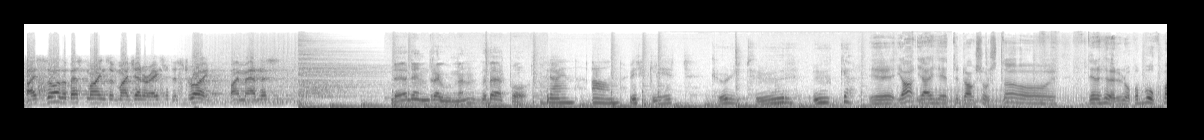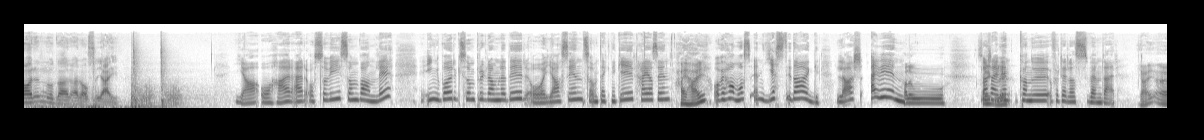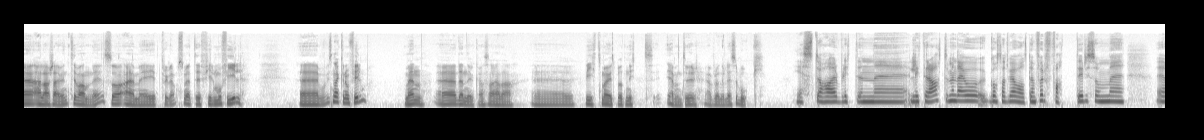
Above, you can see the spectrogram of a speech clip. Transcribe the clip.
I saw the best minds of my generation destroyed by madness. Det er den drømmen vi bærer på. Fra en annen virkelighet. Kulturuke. Eh, Ja, jeg heter Dag Solstad, og dere hører nå på Bokbaren, og der er altså jeg. Ja, og her er også vi som vanlig. Ingeborg som programleder og Yasin som tekniker. Hei, Yasin. Hei, hei. Og vi har med oss en gjest i dag. Lars Eivind. Hallo. Så Lars hyggelig. Eivind, kan du fortelle oss hvem du er? Jeg eh, er Lars Eivind. Til vanlig så er jeg med i et program som heter Filmofil. Eh, hvor vi snakker om film. Men eh, denne uka så har jeg da eh, begitt meg ut på et nytt eventyr. Jeg har prøvd å lese bok. Yes, du har blitt en uh, litterat, men det er jo godt at vi har valgt en forfatter som eh,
